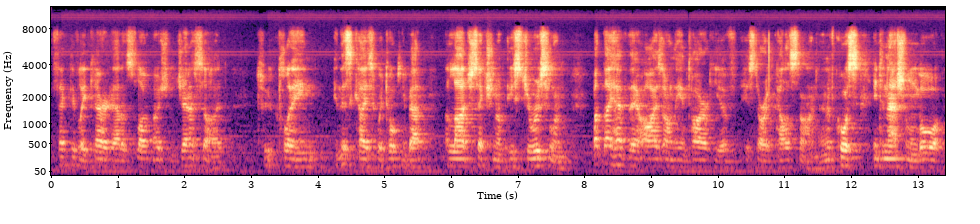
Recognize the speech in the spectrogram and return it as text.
effectively carried out a slow motion genocide to clean, in this case, we're talking about a large section of East Jerusalem but they have their eyes on the entirety of historic Palestine. And of course, international law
